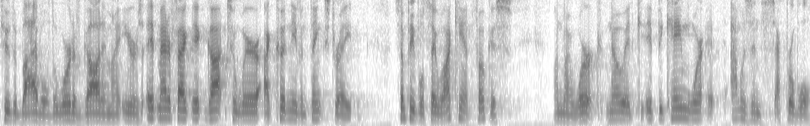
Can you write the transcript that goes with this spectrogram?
to the Bible, the Word of God in my ears. As matter of fact, it got to where I couldn't even think straight. Some people say, well, I can't focus on my work. No, it, it became where I was inseparable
